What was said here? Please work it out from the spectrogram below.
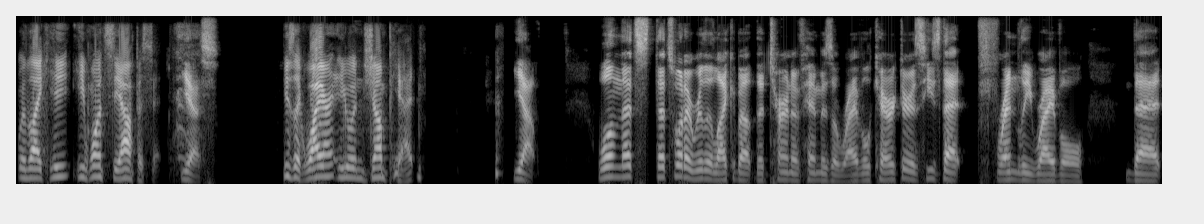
When like he he wants the opposite. Yes. He's like, "Why aren't you in jump yet?" Yeah. Well, and that's that's what I really like about the turn of him as a rival character is he's that friendly rival that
